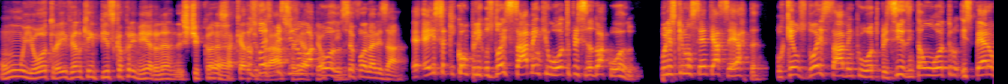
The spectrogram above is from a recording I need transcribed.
um e outro aí vendo quem pisca primeiro, né? Esticando é. essa queda Os de braço. Os dois precisam do acordo, se você for analisar. É, é, isso que complica. Os dois sabem que o outro precisa do acordo. Por isso que não sente acerta. Porque os dois sabem que o outro precisa, então o outro espera,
